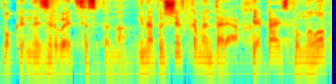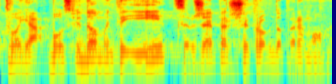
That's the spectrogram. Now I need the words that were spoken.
поки не зірветься спина. І напиши в коментарях, яка із помилок твоя, бо усвідомити її це вже перший крок до перемоги.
